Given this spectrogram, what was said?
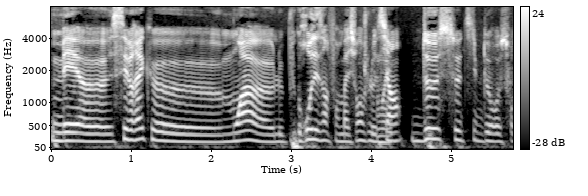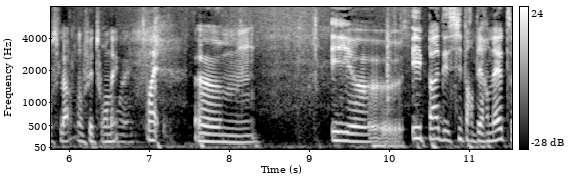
Mais euh, c'est vrai que moi, euh, le plus gros des informations, je le Ouais. tiens de ce type de ressources-là. On fait tourner. Ouais. Euh, et, euh, et pas des sites internet,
